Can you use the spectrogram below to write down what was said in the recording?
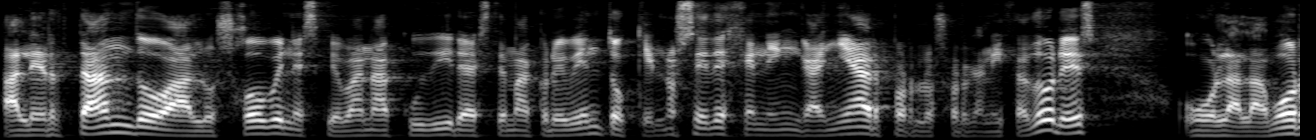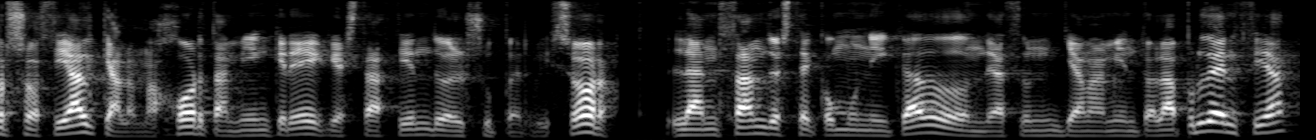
alertando a los jóvenes que van a acudir a este macroevento que no se dejen engañar por los organizadores, o la labor social que a lo mejor también cree que está haciendo el supervisor, lanzando este comunicado donde hace un llamamiento a la prudencia,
